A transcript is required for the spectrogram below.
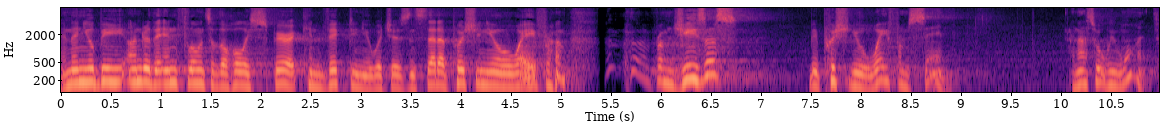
And then you'll be under the influence of the Holy Spirit convicting you, which is instead of pushing you away from, from Jesus, be pushing you away from sin. And that's what we want.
